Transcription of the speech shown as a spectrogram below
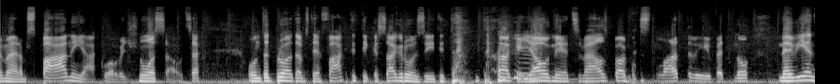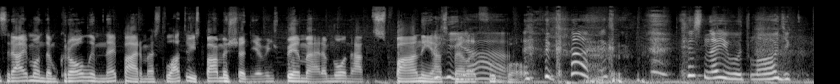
piemēram, Spānijā, ko viņš nosauca. Un tad, protams, tie fakti tika sagrozīti tā, tā ka jaunietis vēlas pamest Latviju. Bet nu, neviens Raimondam Krolim nepārmestu Latvijas pamešanu, ja viņš, piemēram, nonāktu Spānijā spēlēt Jā. futbolu. Kas nejūt loģiku?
